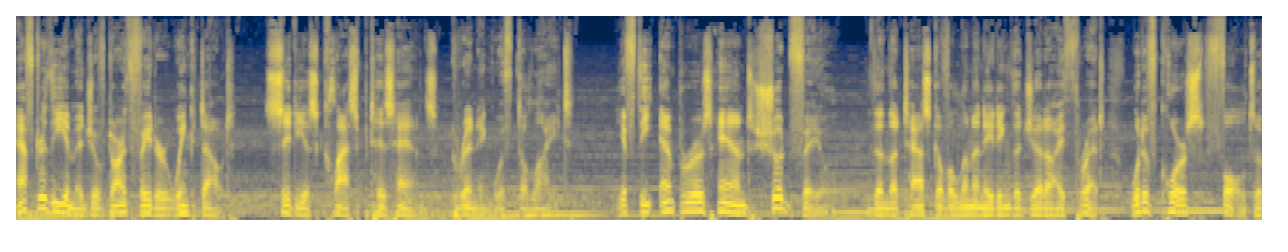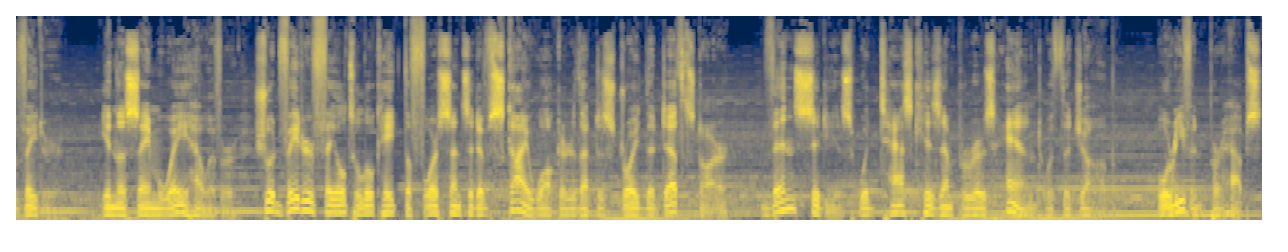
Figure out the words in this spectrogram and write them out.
After the image of Darth Vader winked out, Sidious clasped his hands, grinning with delight. If the Emperor's hand should fail, then the task of eliminating the Jedi threat would, of course, fall to Vader. In the same way, however, should Vader fail to locate the Force sensitive Skywalker that destroyed the Death Star, then Sidious would task his Emperor's hand with the job. Or even, perhaps,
